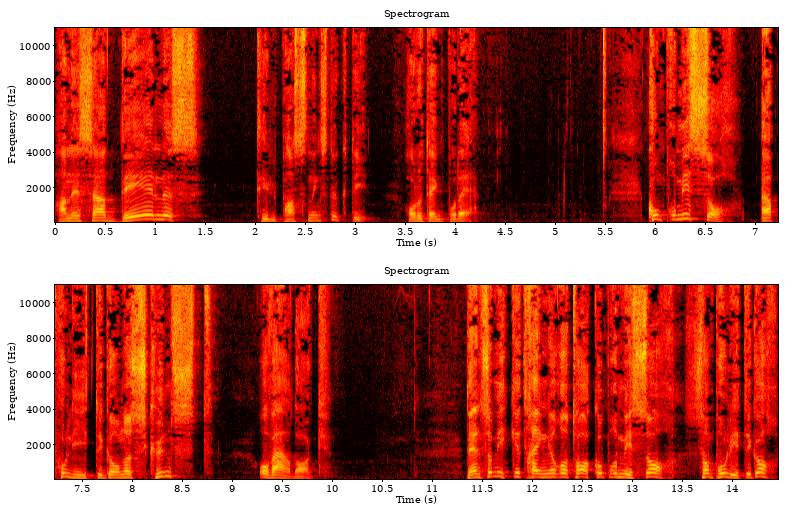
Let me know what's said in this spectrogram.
Han er særdeles tilpasningsdyktig. Har du tenkt på det? Kompromisser er politikernes kunst og hverdag. Den som ikke trenger å ta kompromisser som politiker,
